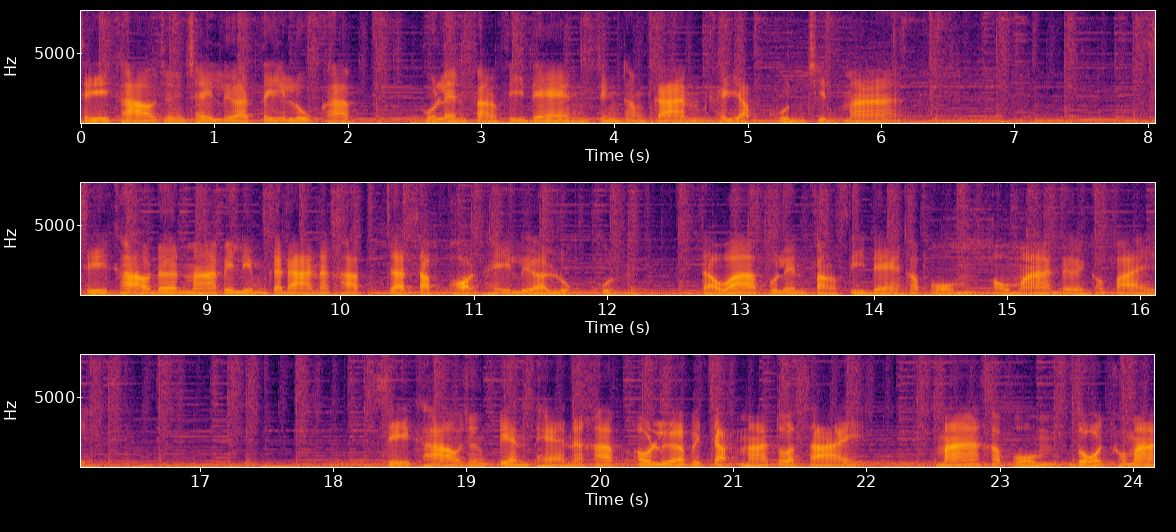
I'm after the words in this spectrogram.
สีขาวจึงใช้เรือตีลุกครับ ผู้เล่นฝั่งสีแดงจึงทำการขยับขุนชิดม้า สีขาวเดินม้าไปริมกระดานนะครับ จะซับพอร์ตให้เรือลุกขุน แต่ว่าผู้เล่นฝั่งสีแดงครับผมเอาม้าเดินเข้าไปสีขาวจึงเปลี่ยนแผนนะครับ เอาเรือไปจับม้าตัวซ้าย ม้าครับผมโดดเข้ามา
